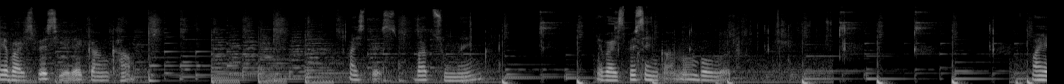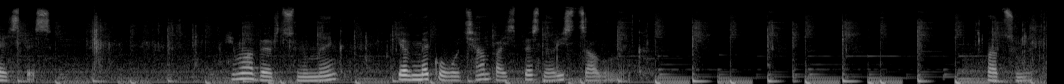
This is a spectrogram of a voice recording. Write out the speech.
եւ այսպես 3 անգամ։ Այսպես բացում ենք եւ այսպես ենք անում բոլորը։ Այ այսպես։ Հիմա վերցնում ենք եւ մեկ ուղությամբ այսպես նորից ծալում ենք։ Բացում ենք։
